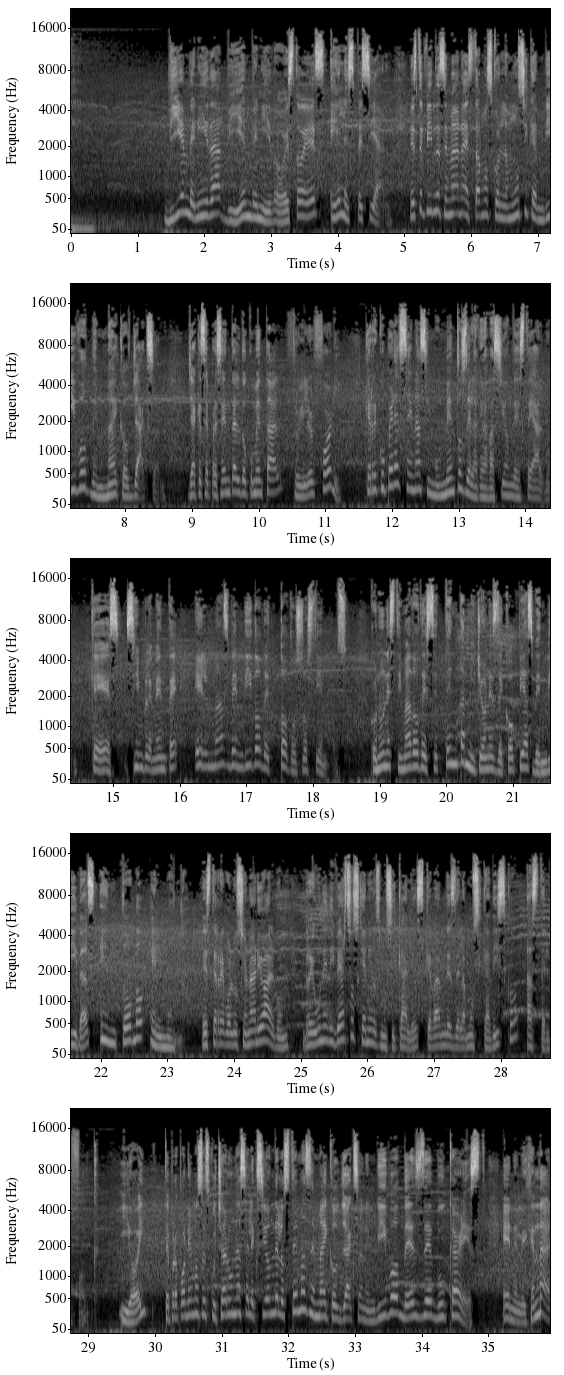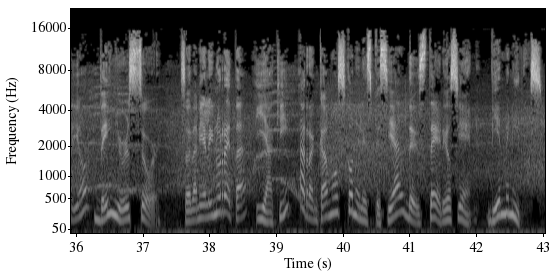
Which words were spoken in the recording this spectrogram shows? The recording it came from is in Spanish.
Bienvenida, bienvenido. Esto es El Especial. Este fin de semana estamos con la música en vivo de Michael Jackson, ya que se presenta el documental Thriller 40 que recupera escenas y momentos de la grabación de este álbum, que es simplemente el más vendido de todos los tiempos, con un estimado de 70 millones de copias vendidas en todo el mundo. Este revolucionario álbum reúne diversos géneros musicales que van desde la música disco hasta el funk. Y hoy te proponemos escuchar una selección de los temas de Michael Jackson en vivo desde Bucarest, en el legendario Dangerous Tour soy Daniela Inurreta y aquí arrancamos con el especial de Stereo 100. Bienvenidos.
